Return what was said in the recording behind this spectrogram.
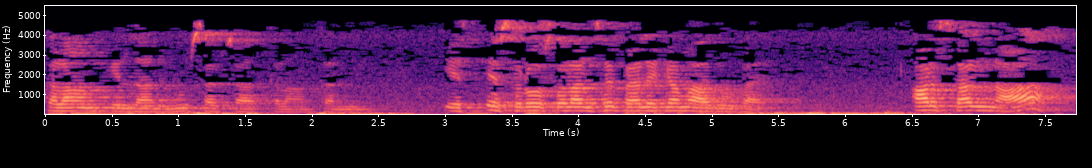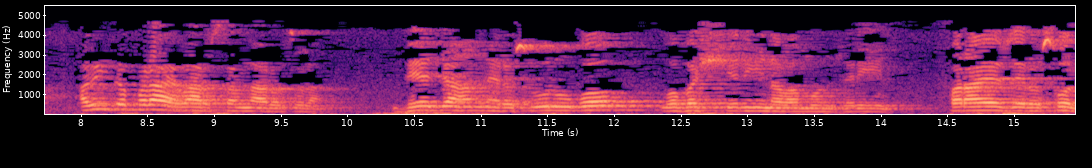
کلام کے اللہ نے موسا کے ساتھ کلام کرنی۔ اس اس روسلان سے پہلے کیا معذوف ہے؟ ارسلنا، ابھی تو پڑھا ہے وارسلنا رسولان بھیجا ہم نے رسولوں کو وہ بشرین و منظرین فرائض رسول۔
